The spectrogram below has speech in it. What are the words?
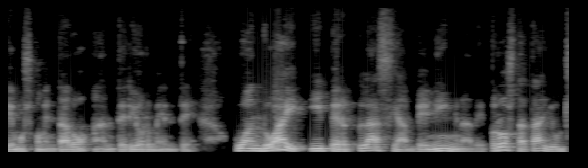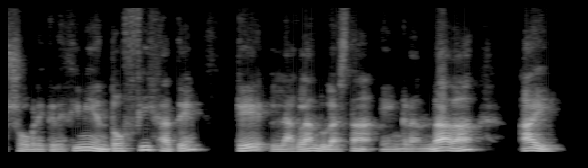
que hemos comentado anteriormente. Cuando hay hiperplasia benigna de próstata y un sobrecrecimiento, fíjate que la glándula está engrandada, hay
